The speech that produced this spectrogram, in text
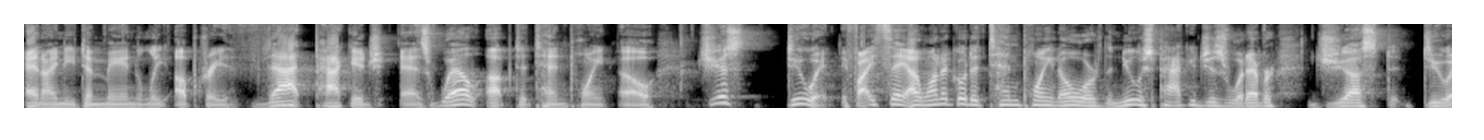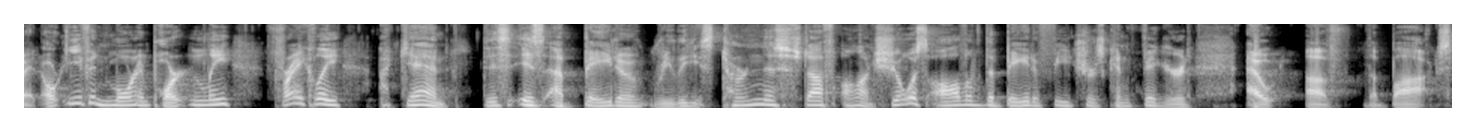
and I need to manually upgrade that package as well up to 10.0? Just do it. If I say I want to go to 10.0 or the newest packages, whatever, just do it. Or even more importantly, frankly, again, this is a beta release. Turn this stuff on. Show us all of the beta features configured out of the box.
